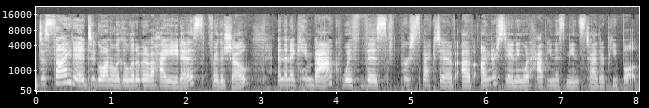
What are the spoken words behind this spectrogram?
decided to go on like a little bit of a hiatus for the show and then I came back with this perspective of understanding what happiness means to other people.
